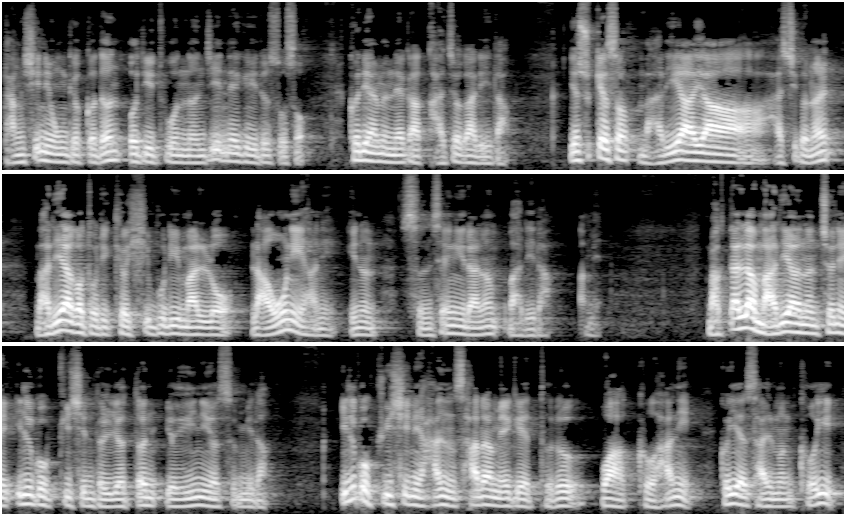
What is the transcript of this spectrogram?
당신이 옮겼거든 어디 두었는지 내게 이르소서 그리하면 내가 가져가리이다. 예수께서 마리아야 하시거늘 마리아가 돌이켜 히브리 말로 라오니 하니 이는 선생이라는 말이라. 막달라 마리아는 전에 일곱 귀신 들렸던 여인이었습니다. 일곱 귀신이 한 사람에게 들어와 거하니 그의 삶은 거의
